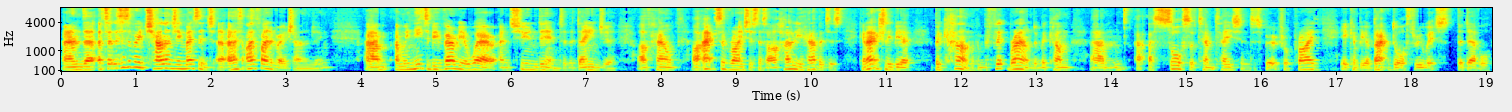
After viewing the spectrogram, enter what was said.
and uh, so this is a very challenging message uh, i find it very challenging um, and we need to be very aware and tuned in to the danger of how our acts of righteousness, our holy habitus, can actually be a, become, can be flipped round and become um, a, source of temptation to spiritual pride. It can be a backdoor through which the devil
